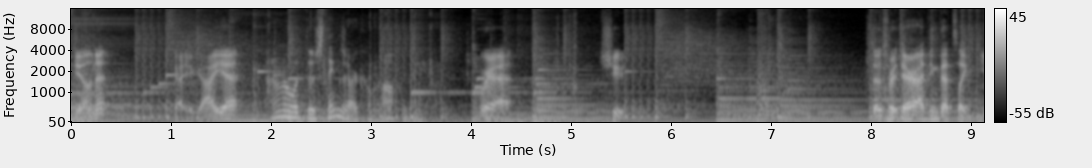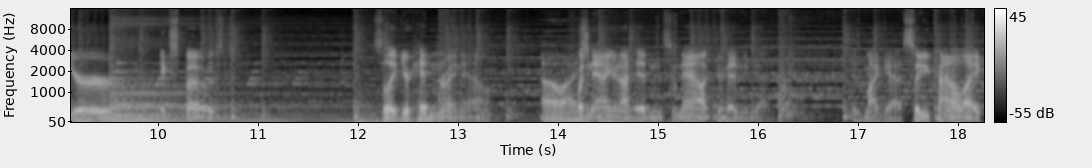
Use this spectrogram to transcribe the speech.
Feeling it? Got your guy yet? I don't know what those things are coming off of me. Where at? Shoot. Those right there, I think that's like you're exposed. So like you're hidden right now. Oh, I But see. now you're not hidden, so now you're hidden again. Is my guess. So you kind of like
